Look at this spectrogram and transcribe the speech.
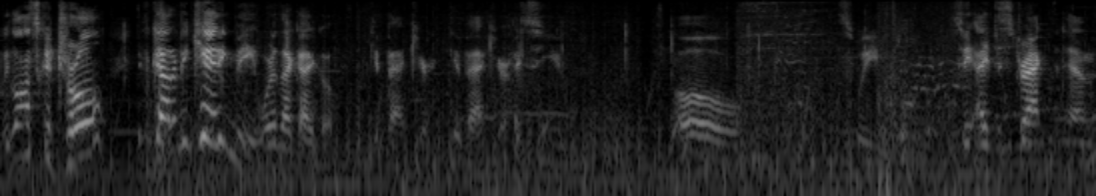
We lost control? You've got to be kidding me! Where'd that guy go? Get back here, get back here. I see you. Oh, sweet. See, I distracted him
